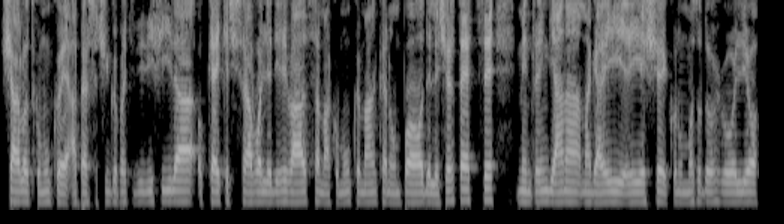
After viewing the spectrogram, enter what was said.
Charlotte comunque ha perso 5 partite di fila, ok che ci sarà voglia di rivalsa, ma comunque mancano un po' delle certezze, mentre Indiana magari riesce con un moto d'orgoglio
